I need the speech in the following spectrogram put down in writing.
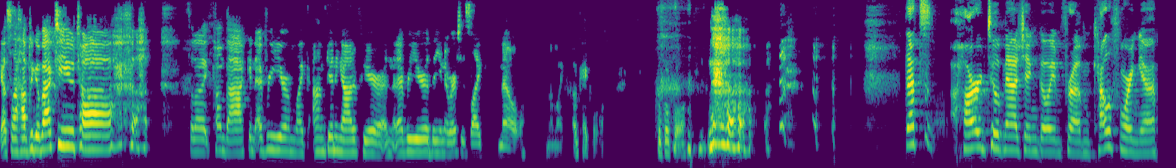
Guess I'll have to go back to Utah. so I like come back and every year I'm like, I'm getting out of here. And then every year the universe is like, no. And I'm like, okay, cool. Cool, cool, cool. That's hard to imagine going from California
